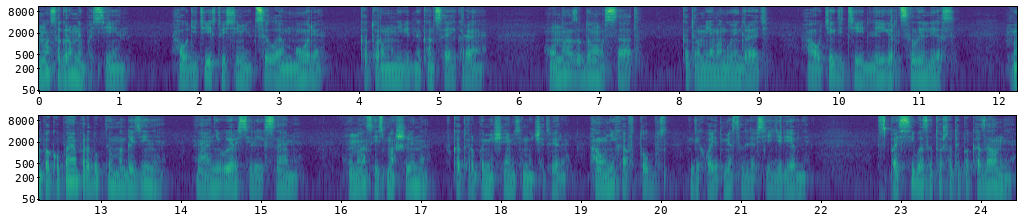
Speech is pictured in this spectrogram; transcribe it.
У нас огромный бассейн, а у детей из той семьи целое море, которому не видно конца и края. У нас за домом сад, в котором я могу играть, а у тех детей для игр целый лес. Мы покупаем продукты в магазине, а они вырастили их сами. У нас есть машина, в которой помещаемся мы четверо, а у них автобус, где хватит места для всей деревни. Спасибо за то, что ты показал мне,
